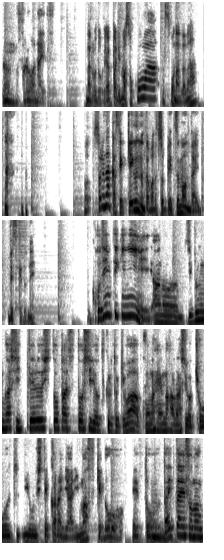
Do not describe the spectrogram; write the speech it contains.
うん、それはないです。なるほど。やっぱりまあそこはそうなんだな。それなんか設計云々とはまたちょっと別問題ですけどね。個人的に、あの、自分が知ってる人たちと資料を作るときは、この辺の話は共有してからやりますけど、えっと、うん大体その、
